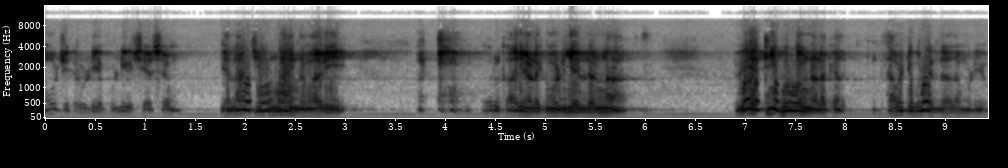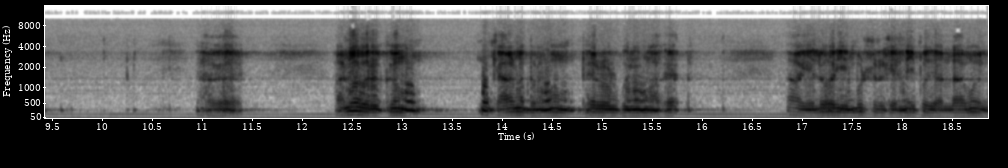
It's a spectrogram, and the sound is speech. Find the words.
மூச்சுக்கருடைய புண்ணிய விசேஷம் எல்லாம் சேர்ந்தா இந்த மாதிரி ஒரு காரியம் நடக்க முடியும் இல்லைன்னா வேட்டி புண்ணியம் நடக்காது. தவட்டி புண்ணியம் இருந்தால் தான் முடியும். ஆக அனைவருக்கும் காரணபிரமம் பேரொருள் புரியுமாக. எல்லோரும் இன்புற்றிருக்க நினைப்பது அல்லாமல்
